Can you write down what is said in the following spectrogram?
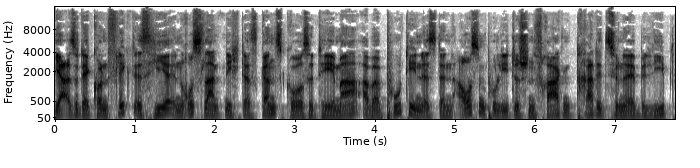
Ja, also der Konflikt ist hier in Russland nicht das ganz große Thema, aber Putin ist in außenpolitischen Fragen traditionell beliebt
